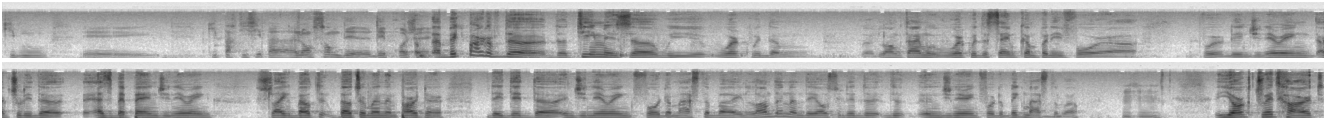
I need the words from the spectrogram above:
qui, vous, participent à, l'ensemble des, projets? A big part of team is uh, we work with them a long time. We work with the same company for, uh, the engineering. Actually, the SBP Engineering, Schleich Belter- Belterman and partner, they did the engineering for the mastaba in London, and they also did the, the engineering for the big mastaba. York Trithart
